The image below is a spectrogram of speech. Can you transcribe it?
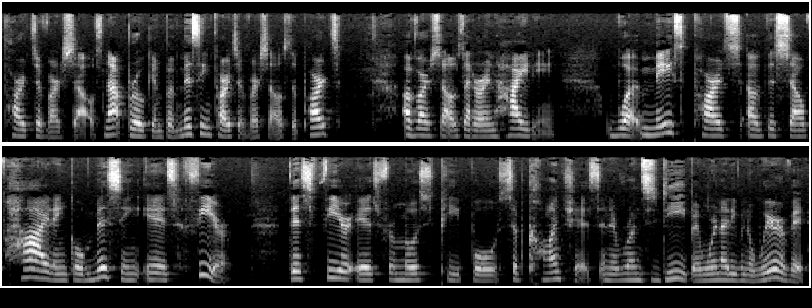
parts of ourselves. Not broken, but missing parts of ourselves, the parts of ourselves that are in hiding. What makes parts of the self hide and go missing is fear. This fear is for most people subconscious and it runs deep and we're not even aware of it.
